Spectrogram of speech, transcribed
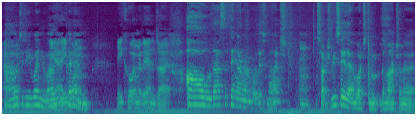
Uh, how did he win? Why yeah, did he he pin won. him? He caught him at the end. Uh, Oh, that's the thing I remember about this match. mm. Sorry, should we say that I watched the the match on a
